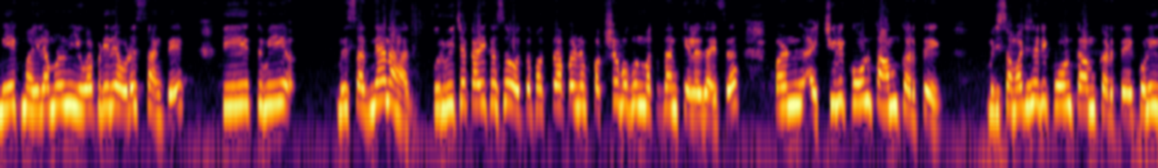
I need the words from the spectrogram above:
मी एक महिला म्हणून युवा पिढीला एवढंच सांगते की तुम्ही म्हणजे सज्ञान आहात. पूर्वीच्या काळी कसं होतं फक्त आपण पक्ष बघून मतदान केलं जायचं. पण ऍक्च्युली कोण काम करते म्हणजे समाजासाठी कोण काम करते कोणी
